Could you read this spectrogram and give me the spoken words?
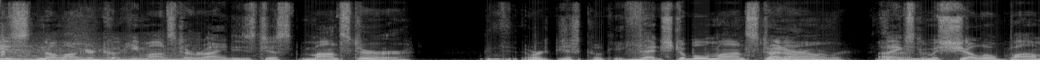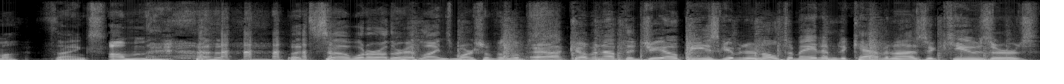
He's no longer Cookie Monster, right? He's just Monster or, or just Cookie. Vegetable Monster I don't now? remember. I don't Thanks to. Michelle Obama. Thanks. Um, let's. Uh, what are other headlines, Marshall Phillips? Uh, coming up, the GOP is giving an ultimatum to Kavanaugh's accusers.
